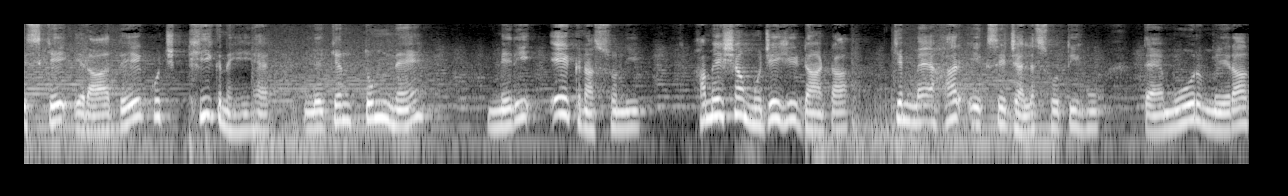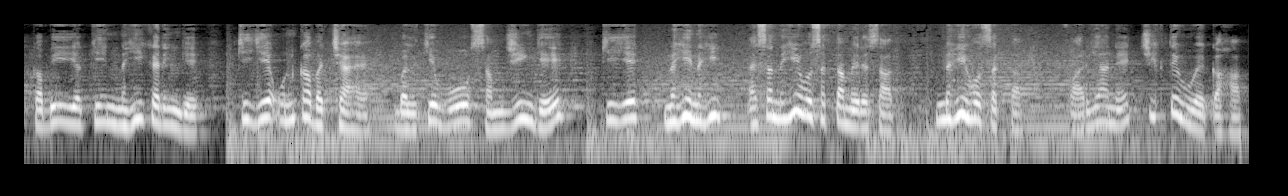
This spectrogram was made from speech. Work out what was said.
इसके इरादे कुछ ठीक नहीं है, लेकिन तुमने मेरी एक ना सुनी। हमेशा मुझे ही डांटा कि मैं हर एक से जलस होती हूँ। तैमूर मेरा कभी यकीन नहीं करेंगे कि ये उनका बच्चा है, बल्कि वो समझेंगे कि ये नहीं नहीं, ऐसा नहीं हो सकता मेरे साथ, नहीं हो सकता। फारिया ने चीखते हुए कहा,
